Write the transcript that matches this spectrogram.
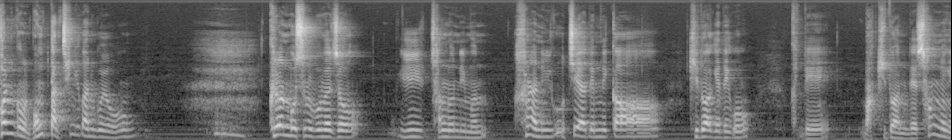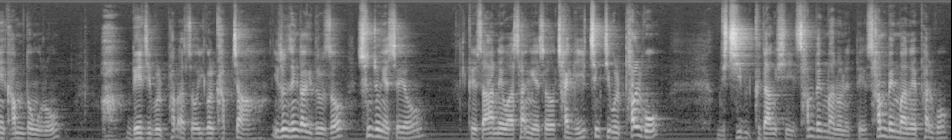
헌금을 몽땅 챙겨가는 거요. 그런 모습을 보면서 이 장로님은 하나님 이거 어찌해야 됩니까? 기도하게 되고 근데 막 기도하는데 성령의 감동으로 아, 내 집을 팔아서 이걸 갚자 이런 생각이 들어서 순종했어요. 그래서 아내와 상의해서 자기 2층 집을 팔고 근데 집 그 당시 300만 원 했대요. 300만 원에 팔고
